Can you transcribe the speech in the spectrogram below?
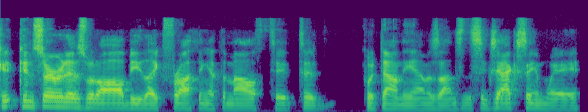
c- conservatives would all be like frothing at the mouth to to put down the Amazons in this exact same way.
